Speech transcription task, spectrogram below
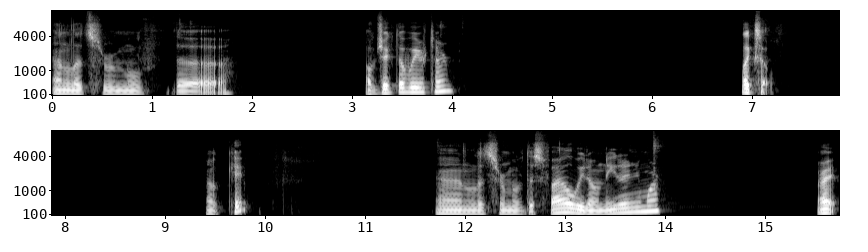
And let's remove the object that we return, like so. Okay. And let's remove this file. We don't need it anymore. All right.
